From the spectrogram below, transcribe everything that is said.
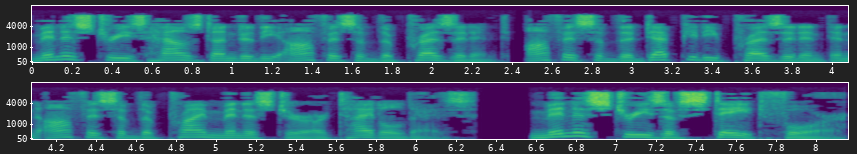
ministries housed under the Office of the President, Office of the Deputy President and Office of the Prime Minister are titled as «Ministries of State for».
